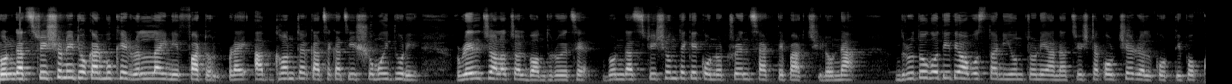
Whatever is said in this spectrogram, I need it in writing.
বনগাঁ স্টেশনে ঢোকার মুখে রেল লাইনে ফাটল। প্রায় আধ ঘণ্টার কাছাকাছি সময় ধরে রেল চলাচল বন্ধ রয়েছে। বনগাঁ স্টেশন থেকে কোনো ট্রেন ছাড়তে পারছিল না। দ্রুত গতিতে অবস্থা নিয়ন্ত্রণে আনার চেষ্টা করছে রেল কর্তৃপক্ষ।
